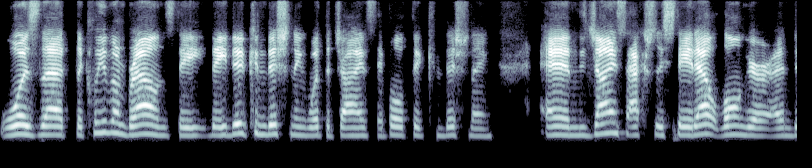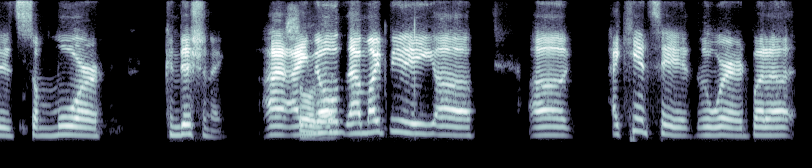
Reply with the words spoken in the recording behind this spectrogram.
Was that the Cleveland Browns? They they did conditioning with the Giants. They both did conditioning, and the Giants actually stayed out longer and did some more conditioning. I, I know that. that. might be a uh, uh, I can't say the word, but a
